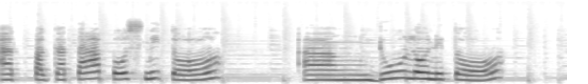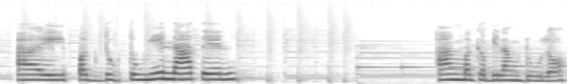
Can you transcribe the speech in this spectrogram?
At pagkatapos nito, ang dulo nito ay pagdugtungin natin ang magkabilang dulo.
